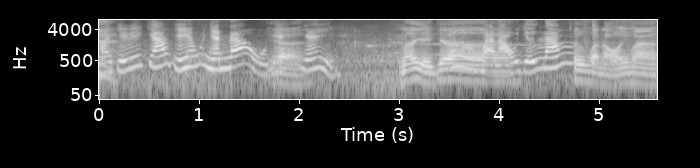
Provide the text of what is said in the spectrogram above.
Mà chị biết cháu chị không có nhìn đâu Dạ. dạ. gì nói vậy chứ thương bà nội dữ lắm. Thương bà nội mà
